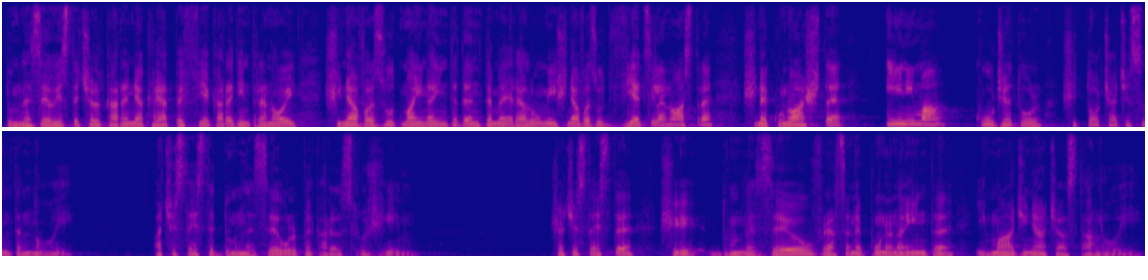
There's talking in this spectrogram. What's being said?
Dumnezeu este Cel care ne-a creat pe fiecare dintre noi și ne-a văzut mai înainte de întemeierea lumii și ne-a văzut viețile noastre și ne cunoaște inima, cugetul și tot ceea ce suntem noi. Acesta este Dumnezeul pe care îl slujim. Și acesta este și Dumnezeu vrea să ne pună înainte imaginea aceasta a Lui.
